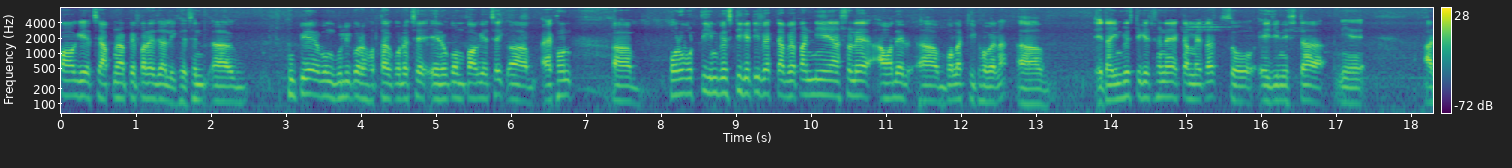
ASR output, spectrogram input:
পাওয়া গিয়েছে আপনারা পেপারে যা লিখেছেন কুপিয়ে এবং গুলি করে হত্যা করেছে এরকম পাওয়া আহ, এখন পরবর্তী ইনভেস্টিগেটিভ একটা ব্যাপার নিয়ে আসলে আমাদের বলা ঠিক হবে না। এটা ইনভেস্টিগেশনে একটা ম্যাটার সো এই জিনিসটা নিয়ে আর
